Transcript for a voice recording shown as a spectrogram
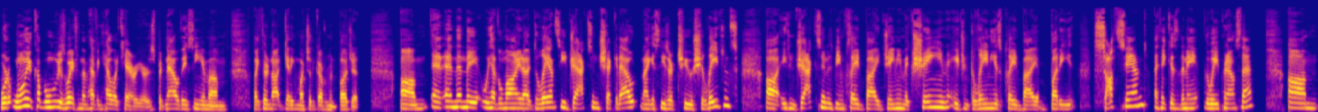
we're, we're only a couple movies away from them having helicarriers, but now they seem um like they're not getting much of the government budget. Um, and and then they we have the line uh, Delaney Jackson, check it out. And I guess these are two Shield agents. Uh, Agent Jackson is being played by Jamie McShane. Agent Delaney is played by Buddy Sosthand. I think is the name the way you pronounce that. Um,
